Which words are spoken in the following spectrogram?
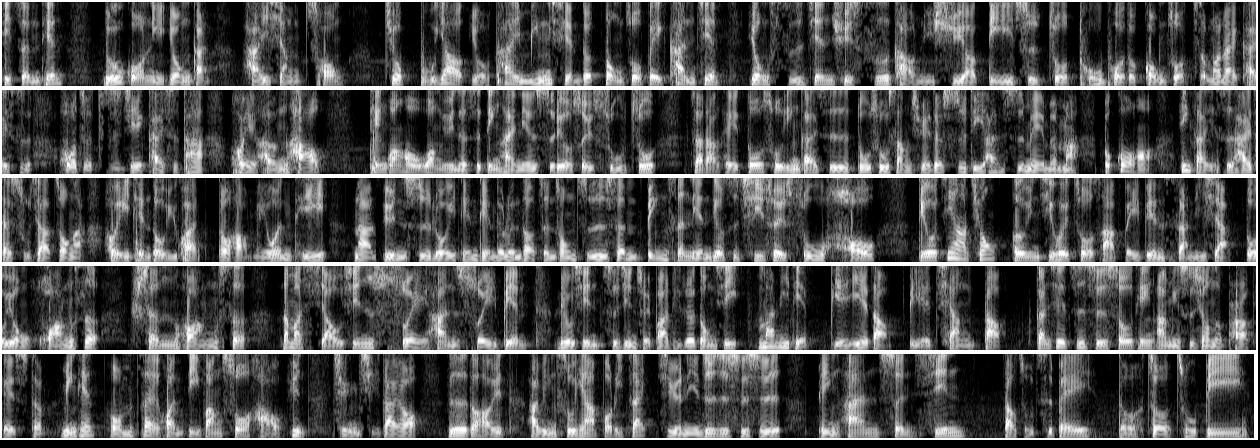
一整天，如果你勇敢，还想冲。就不要有太明显的动作被看见，用时间去思考你需要第一次做突破的工作怎么来开始，或者直接开始它会很好。天光后旺运呢是丁亥年十六岁属猪，在大可以多数应该是读书上学的师弟和师妹们嘛。不过哈，应该也是还在暑假中啊，会一天都愉快都好没问题。那运势弱一点点的，轮到正冲值日生丙申年六十七岁属猴，丢架冲，厄运机会坐煞北边闪一下，多用黄色、深黄色。那么小心水和水边，留心吃进嘴巴里的东西，慢一点，别噎到，别呛到。感谢支持收听阿明师兄的 Podcast，明天我们再换地方说好运，请期待哦，日日都好运。阿明属下玻璃斋，祈愿你日日时时平安顺心，道主慈悲，得做主逼。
